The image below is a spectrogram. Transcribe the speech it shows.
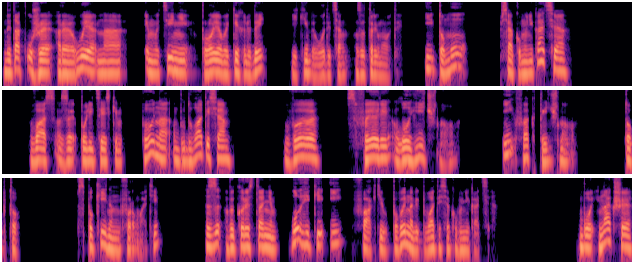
не так уже реагує на емоційні прояви тих людей, які доводиться затримувати. І тому вся комунікація вас з поліцейським повинна будуватися в сфері логічного і фактичного, тобто в спокійному форматі, з використанням логіки і фактів повинна відбуватися комунікація. Бо інакше,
